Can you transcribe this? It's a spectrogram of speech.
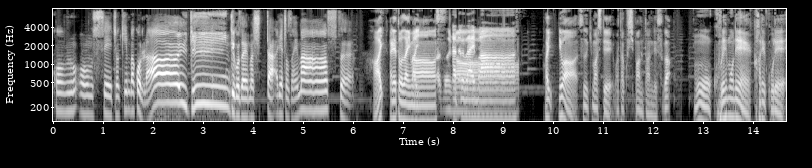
幸運音声貯金箱ライディーンでございました。ありがとうございます。はい、ありがとうございます。ありがとうございます。はい。では、続きまして、私パンタンですが、もう、これもね、かれこれ、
